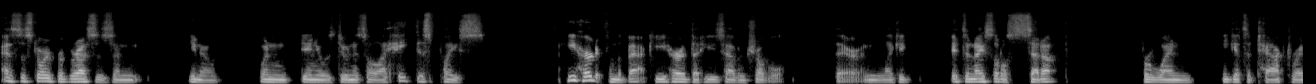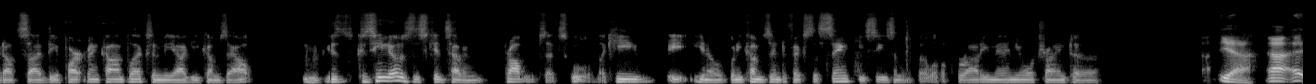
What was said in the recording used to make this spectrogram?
As the story progresses and you know when daniel was doing this all i hate this place he heard it from the back. He heard that he's having trouble there. And like it, it's a nice little setup for when he gets attacked right outside the apartment complex and miyagi comes out. Mhm. because because he knows this kid's having problems at school. Like he, he you know when he comes in to fix the sink he sees him with the little karate manual trying to yeah uh,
